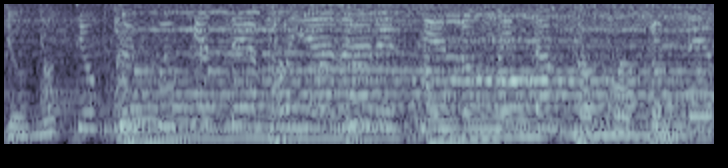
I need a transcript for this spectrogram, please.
Yo no te ofrezco que te voy a dar el cielo, ni tampoco que te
